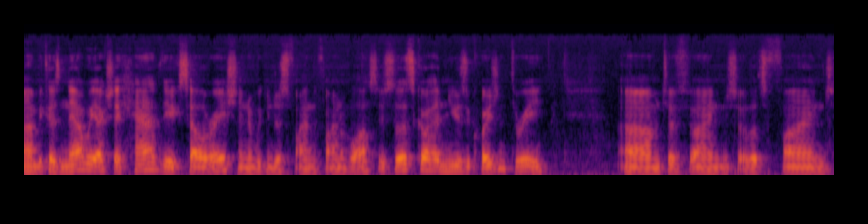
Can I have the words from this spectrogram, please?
um, because now we actually have the acceleration and we can just find the final velocity. So let's go ahead and use equation 3 um, to find, so let's find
